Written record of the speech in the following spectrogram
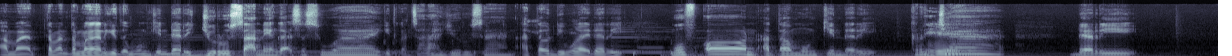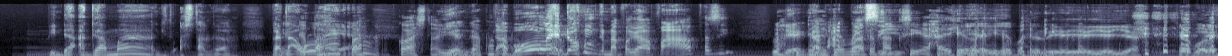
sama teman-teman gitu. Mungkin dari jurusan yang nggak sesuai gitu kan, salah jurusan. Atau dimulai dari move on. Atau mungkin dari kerja. Dari pindah agama gitu. Astaga. Nggak tahu lah ya. Kok astaga? iya nggak nggak boleh dong. Kenapa nggak apa-apa sih? Lah Ya, pindah agama apa-apa itu sih. sih. Ayo, iya ayo, iya bener. banding. iya iya iya iya. Nggak boleh.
